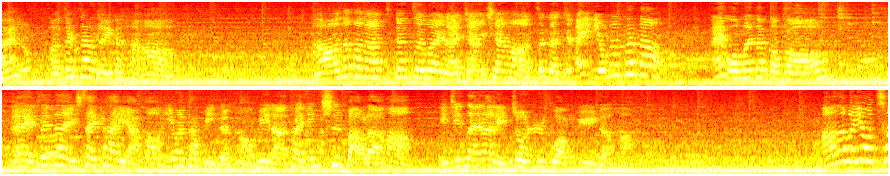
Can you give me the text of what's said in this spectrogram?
哎，哦，在这样的一个啊。好，那么呢，跟这位来讲一下哈，这个就哎有没有看到？哎，我们的狗狗，哎，在那里晒太阳哈，因为它比人好命了，它已经吃饱了哈，已经在那里做日光浴了哈。好，那么右侧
